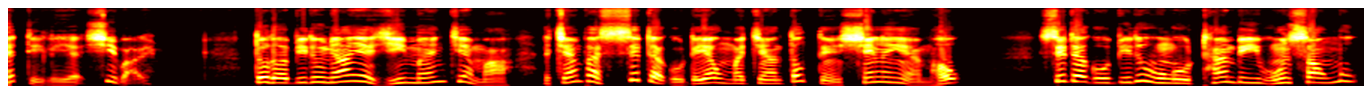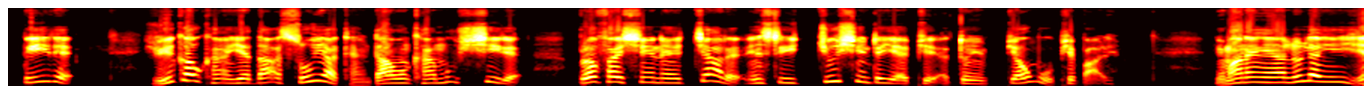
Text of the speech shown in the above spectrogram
က်တည်လျက်ရှိပါတယ်။သို့သောပြည်သူများရဲ့ရည်မှန်းချက်မှာအကြမ်းဖက်စစ်တပ်ကိုတယောက်မကြံတုတ်တင်ရှင်းလင်းရမဟုတ်စစ်တပ်ကိုပြည်သူဝန်ကိုထမ်းပြီးဝန်ဆောင်မှုပေးတဲ့ ရွေးကောက်ခံရသားအစိုးရထံတာဝန်ခံမှုရှိတဲ့ professional ကြတဲ့ institution တရဲ့အဖြစ်အသွင်ပြောင်းမှုဖြစ်ပါတယ်မြန်မာနိုင်ငံလွတ်လပ်ရေးရ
